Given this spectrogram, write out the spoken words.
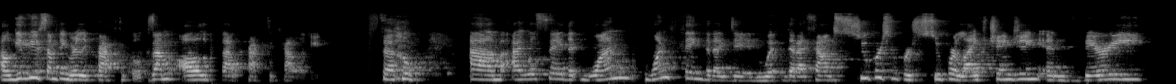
I'll give you something really practical because I'm all about practicality. So, um, I will say that one one thing that I did that I found super, super, super life changing and very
